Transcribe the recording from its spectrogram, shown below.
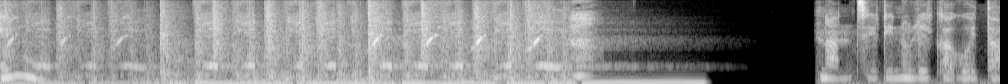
ಏನು? ನನ್ನ ಸಿಟಿನೂ ಲೀಕ್ ಆಗೋಯ್ತಾ?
